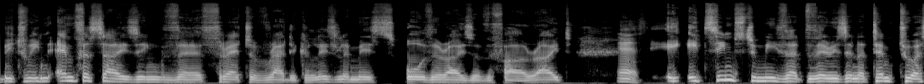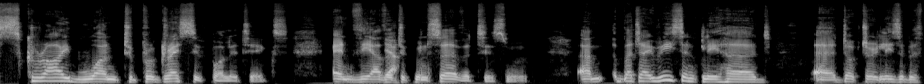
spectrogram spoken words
between emphasizing the threat of radical Islamists or the rise of the far right. Yes. It, it, seems to me that there is an attempt to ascribe one to progressive politics and the other yeah. to conservatism. Um, but I recently heard uh, Dr. Elizabeth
